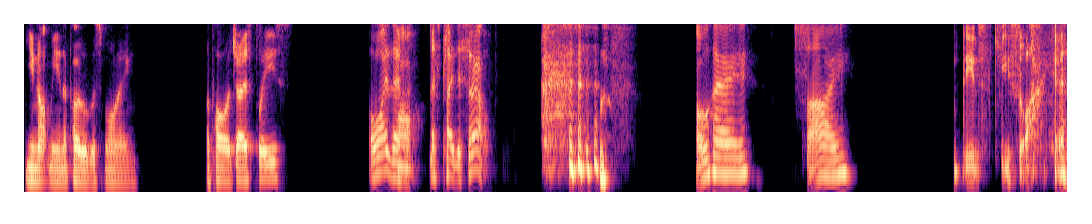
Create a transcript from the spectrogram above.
you knocked me in a puddle this morning. Apologize, please." All right, then, Oh. let's play this out. okay. Sorry. Dee just keeps walking.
